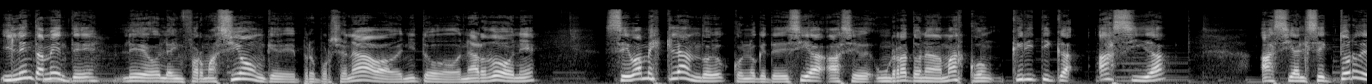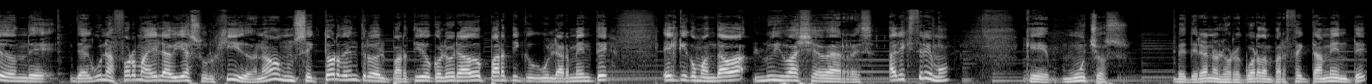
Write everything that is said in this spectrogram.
Y lentamente, Leo, la información que proporcionaba Benito Nardone se va mezclando con lo que te decía hace un rato nada más, con crítica ácida hacia el sector de donde de alguna forma él había surgido, ¿no? Un sector dentro del Partido Colorado, particularmente el que comandaba Luis Valleverres, al extremo que muchos veteranos lo recuerdan perfectamente,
